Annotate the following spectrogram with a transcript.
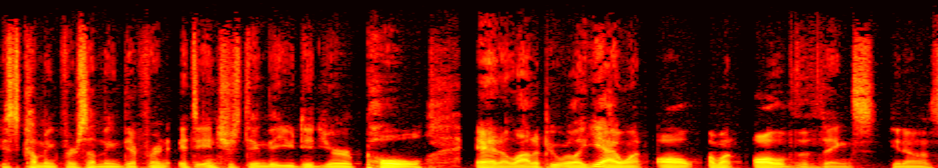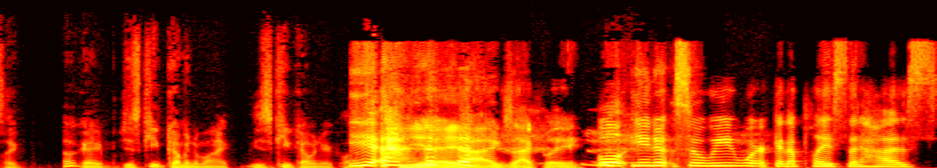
is coming for something different. It's interesting that you did your poll, and a lot of people were like, "Yeah, I want all, I want all of the things." You know, it's like, okay, just keep coming to my, just keep coming to your class. Yeah. yeah, yeah, exactly. Well, you know, so we work at a place that has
